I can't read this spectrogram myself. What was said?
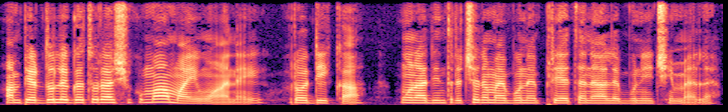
Am pierdut legătura și cu mama Ioanei, Rodica, una dintre cele mai bune prietene ale bunicii mele.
